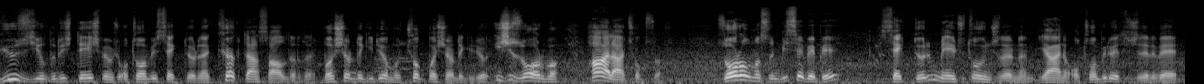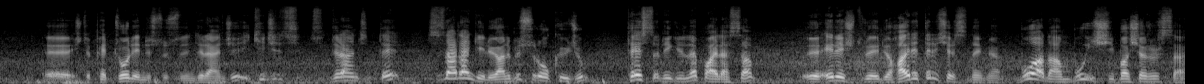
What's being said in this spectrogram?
100 yıldır hiç değişmemiş otomobil sektörüne kökten saldırdı. Başarılı gidiyor mu? Çok başarılı gidiyor. İşi zor mu? Hala çok zor. Zor olmasının bir sebebi sektörün mevcut oyuncularının yani otomobil üreticileri ve e, işte petrol endüstrisinin direnci. İkinci direnci de sizlerden geliyor. Yani bir sürü okuyucum Tesla ile ilgili ne paylaşsam e, eleştiriyor ediyor. Hayretler içerisindeyim ya. Bu adam bu işi başarırsa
